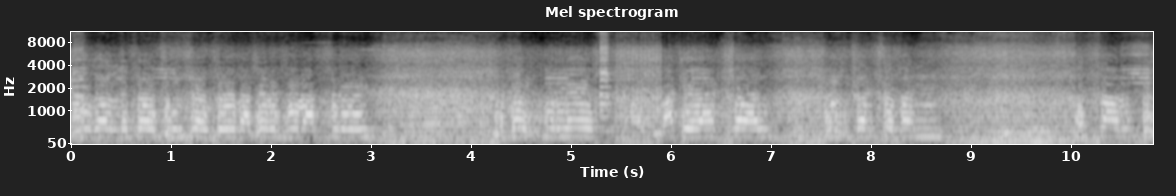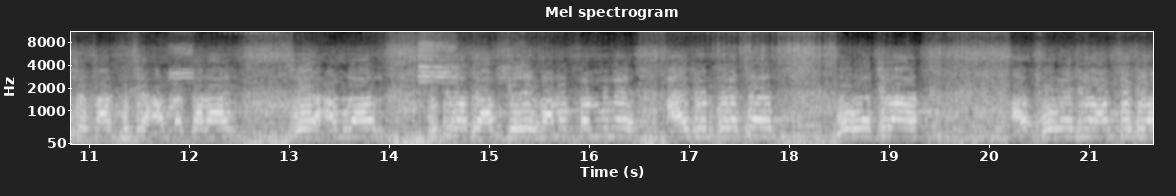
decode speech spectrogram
যুবদল নেতা চন্দ্র দাসের উপর রাত্রে মুখোশ করে তাকে একদল পুরস্কৃতকারী হত্যার উদ্দেশ্যে তার প্রতি হামলা চালায়। সে হামলার প্রতিবাদে আজকে এই মানববন্ধনে আয়োজন করেছেন বগুড়া জেলা বগুড়া জেলা আন্তঃজেলা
